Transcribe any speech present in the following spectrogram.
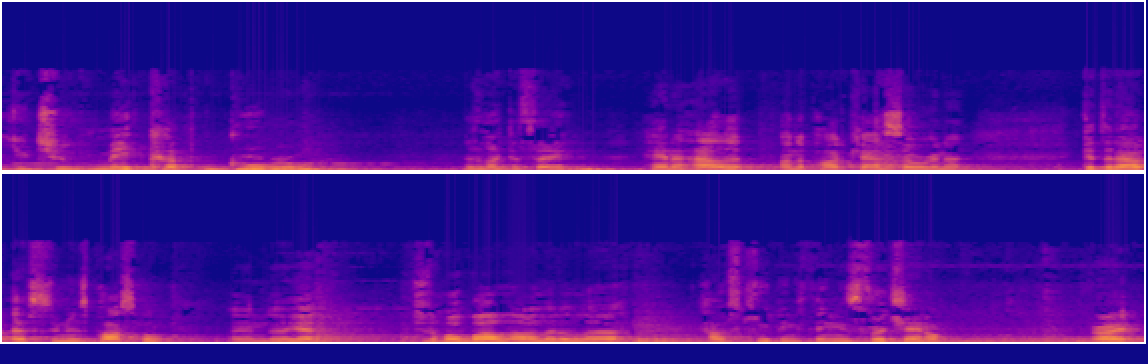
YouTube makeup guru, as I like to say, Hannah Hallett on the podcast. So we're gonna get that out as soon as possible. And uh, yeah, just a whole ball of little uh, housekeeping things for the channel. All right,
